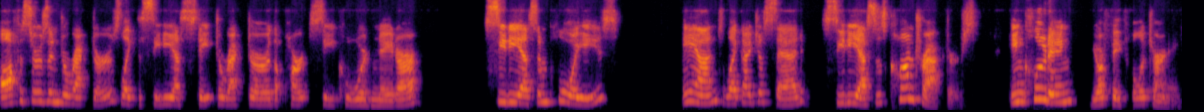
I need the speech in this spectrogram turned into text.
officers and directors like the CDS state director, the Part C coordinator, CDS employees, and like I just said, CDS's contractors. including your faithful attorney.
